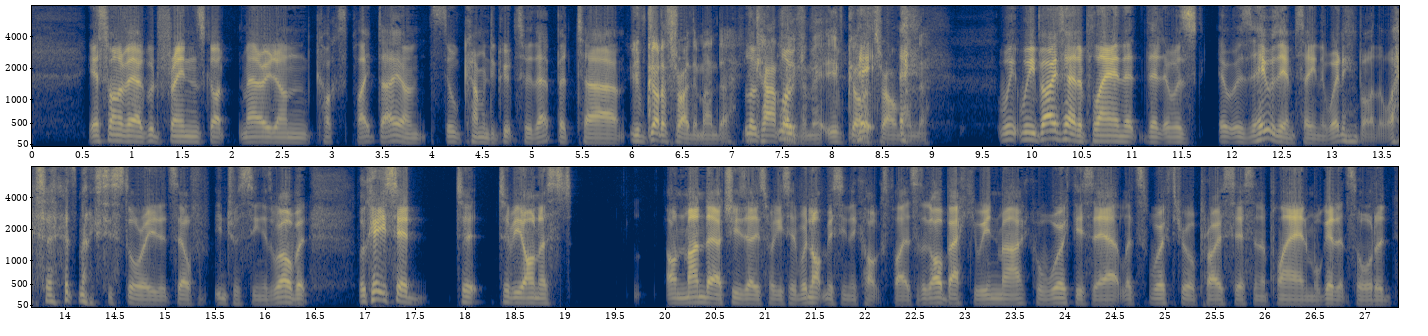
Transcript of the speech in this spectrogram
yes, one of our good friends got married on Cox Plate Day. I'm still coming to grips with that, but uh, You've got to throw them under. You Look- can't look, leave them. there. You've got to throw them under. we we both had a plan that, that it was it was he was emceeing the wedding, by the way, so that makes this story in itself interesting as well. But look, he said to to be honest. On Monday or Tuesday this week, he said, We're not missing the Cox plate. So, look, I'll back you in, Mark. We'll work this out. Let's work through a process and a plan. We'll get it sorted.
